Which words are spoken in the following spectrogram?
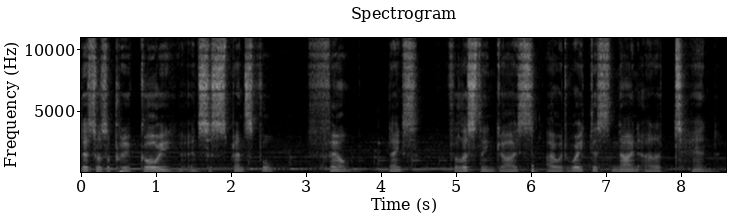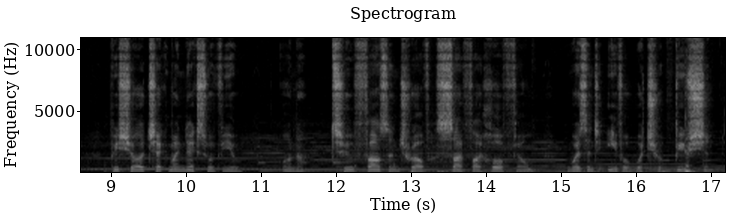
This was a pretty gory and suspenseful film. Thanks for listening, guys. I would rate this 9 out of 10. Be sure to check my next review on a 2012 sci fi horror film, Resident Evil Retribution.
